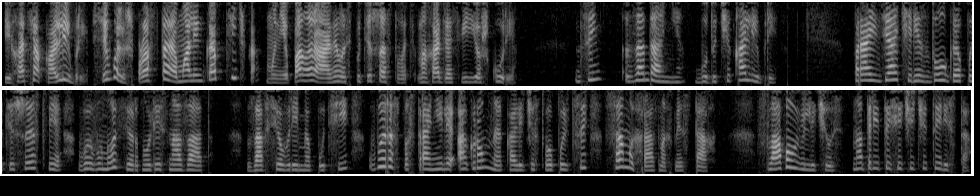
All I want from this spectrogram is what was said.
И хотя Калибри всего лишь простая маленькая птичка, мне понравилось путешествовать, находясь в ее шкуре. Дзынь, задание, будучи Калибри. Пройдя через долгое путешествие, вы вновь вернулись назад. За все время пути вы распространили огромное количество пыльцы в самых разных местах. Слава увеличилась на 3400.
